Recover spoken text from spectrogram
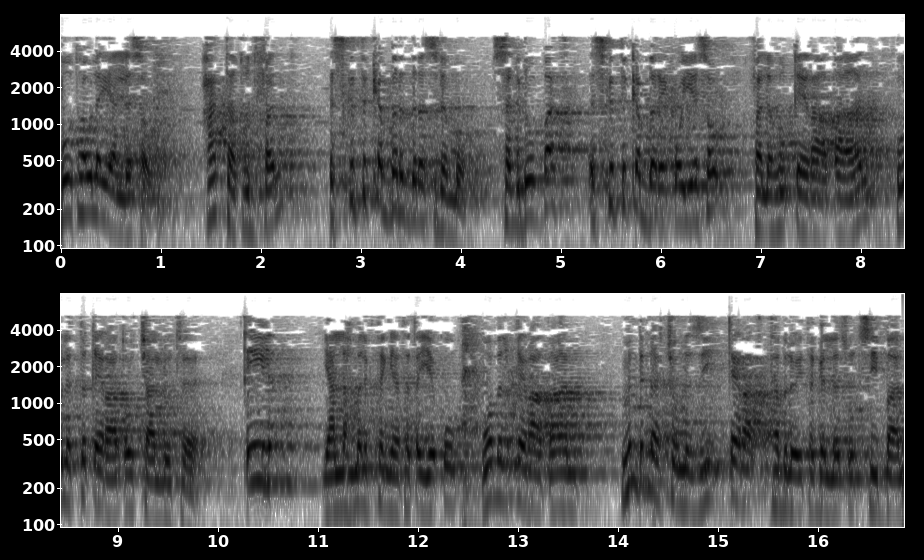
ቦታው ላይ ያለ ሰው ሐታ ቱድፈን እስክትቀበር ድረስ ደግሞ ሰግዶባት እስክትቀበር የቆየ ሰው ፈለሁ ቂራጣን ሁለት ቂራጦች አሉት። ቂለ የአላህ መልእክተኛ ተጠየቁ፣ ወመል ቂራጣን ምንድናቸው እነዚህ ቂራጥ ተብለው የተገለጹት ሲባሉ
